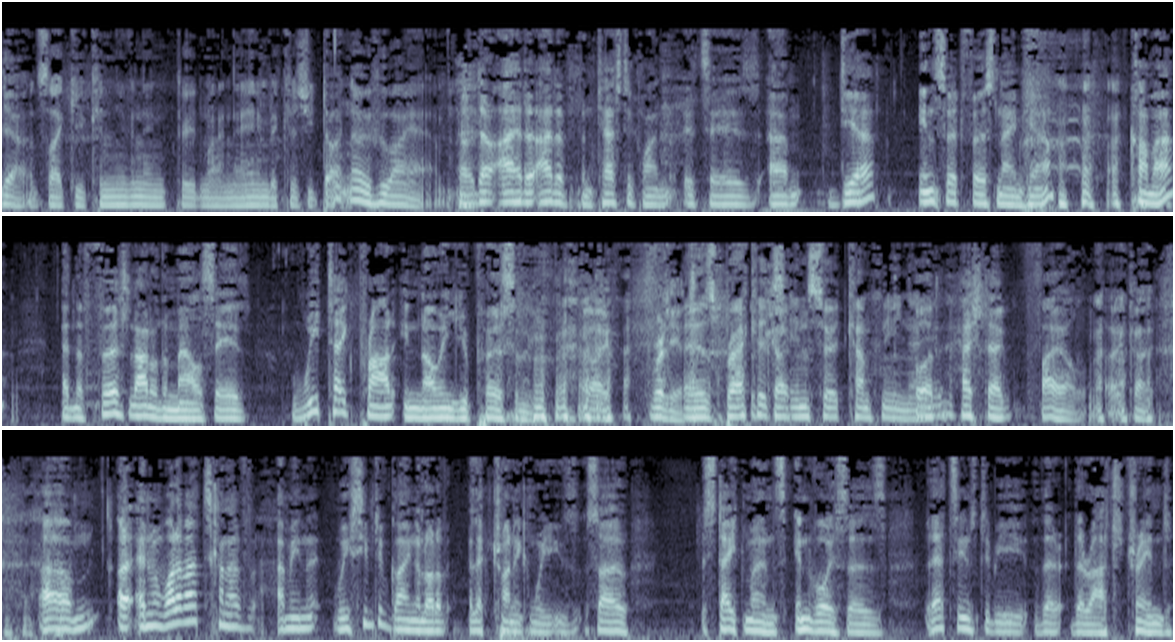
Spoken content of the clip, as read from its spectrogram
Yeah. It's like you can even include my name because you don't know who I am. Uh, there- I had a, I had a fantastic one. It says, um, dear, insert first name here, comma, and the first line of the mail says, we take pride in knowing you personally. Like, brilliant. There's brackets, Okay. insert company name. Or hashtag fail. Okay. um, uh, and what about kind of, I mean, we seem to be going a lot of electronic ways. So statements, invoices, that seems to be the, the right trend.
